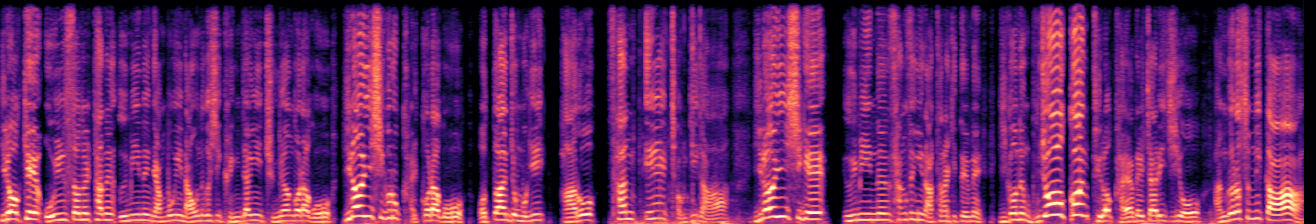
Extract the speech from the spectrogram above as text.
이렇게 5일선을 타는 의미 있는 양봉이 나오는 것이 굉장히 중요한 거라고 이런 식으로 갈 거라고 어떠한 종목이 바로 산일 전기가 이런 식의 의미 있는 상승이 나타났기 때문에 이거는 무조건 들어가야 될 자리지요. 안 그렇습니까?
